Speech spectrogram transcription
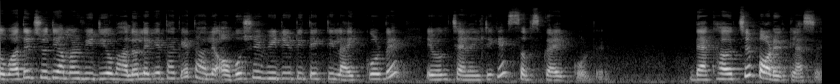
তোমাদের যদি আমার ভিডিও ভালো লেগে থাকে, তাহলে অবশ্যই ভিডিওটিতে একটি লাইক করবে এবং চ্যানেলটিকে সাবস্ক্রাইব করবে। দেখা হচ্ছে পরের ক্লাসে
